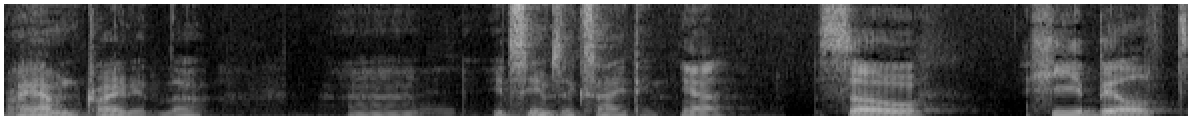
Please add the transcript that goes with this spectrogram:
right. I haven't tried it though. Uh, it seems exciting. Yeah. So he built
